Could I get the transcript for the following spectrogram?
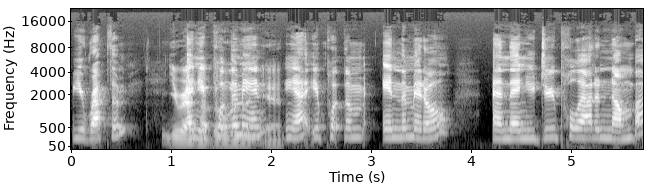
You wrap them You wrap and you up the put them in. ornament, Yeah. you put them in the middle, and then you do pull out a number,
